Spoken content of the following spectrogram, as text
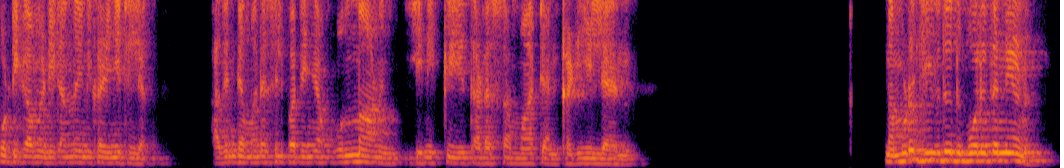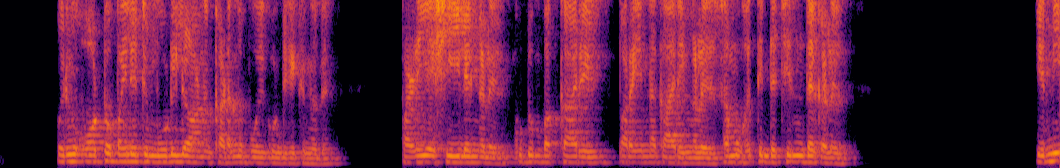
പൊട്ടിക്കാൻ വേണ്ടിയിട്ട് അന്ന് അതിന് കഴിഞ്ഞിട്ടില്ല. അതിന്റെ മനസ്സിൽ പതിഞ്ഞ ഒന്നാണ് എനിക്ക് ഈ തടസ്സം മാറ്റാൻ കഴിയില്ല എന്ന്. നമ്മുടെ ജീവിതം ഇതുപോലെ തന്നെയാണ്. ഒരു ഓട്ടോ പൈലറ്റ് മൂഡിലാണ് കടന്നു പോയിക്കൊണ്ടിരിക്കുന്നത്. പഴയ ശീലങ്ങൾ കുടുംബക്കാര് പറയുന്ന കാര്യങ്ങൾ സമൂഹത്തിന്റെ ചിന്തകൾ എന്നീ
